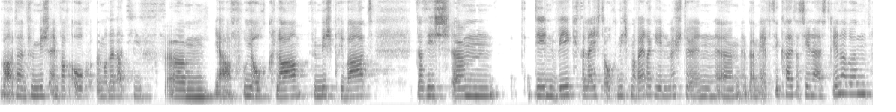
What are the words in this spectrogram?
war dann für mich einfach auch ähm, relativ ähm, ja, früh auch klar, für mich privat, dass ich ähm, den Weg vielleicht auch nicht mehr weitergehen möchte in, ähm, beim FC Kaltersjena als Trainerin,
